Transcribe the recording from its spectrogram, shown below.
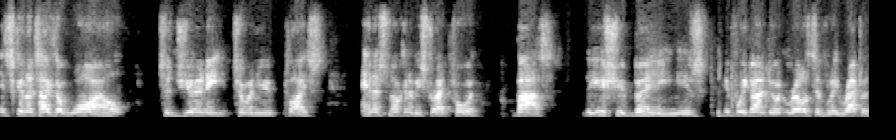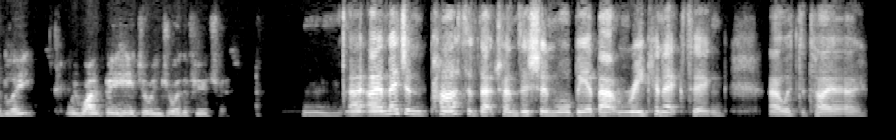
it's going to take a while to journey to a new place. And it's not going to be straightforward. But the issue being is if we don't do it relatively rapidly, we won't be here to enjoy the future. Mm. I, I, imagine part of that transition will be about reconnecting uh, with Te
